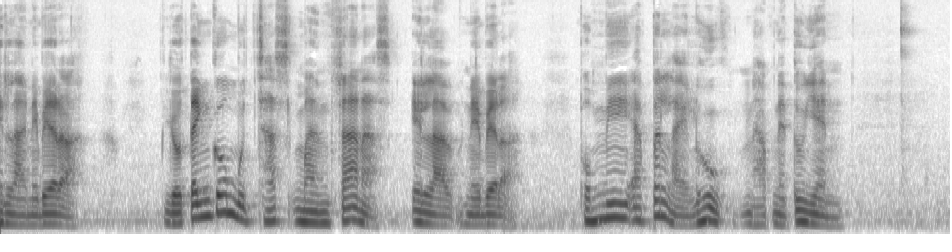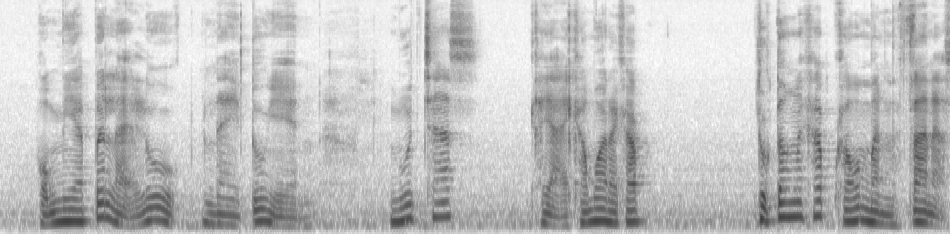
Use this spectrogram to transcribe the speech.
en la nevera yo tengo muchas manzanas en la nevera ผมมีแอปเปิลหลายลูกนะครับในตู้เย็น ผมมีแอปเปิลหลายลูกในตู้เย็น muchas ขยายคำว่าอะไรครับ ถูกต้องนะครับคำว่า manzanas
